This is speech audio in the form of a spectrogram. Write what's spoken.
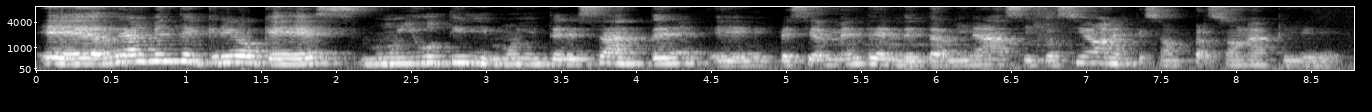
Eh, realmente creo que es muy útil y muy interesante, eh, especialmente en determinadas situaciones que son personas que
